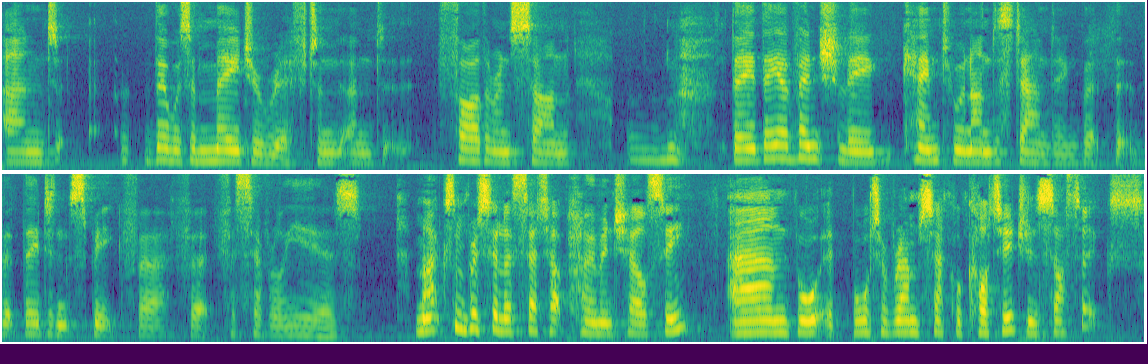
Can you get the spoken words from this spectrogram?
and there was a major rift, and, and father and son. They, they eventually came to an understanding, but th- that they didn't speak for, for, for several years. Max and Priscilla set up home in Chelsea and bought, bought a ramshackle cottage in Sussex.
